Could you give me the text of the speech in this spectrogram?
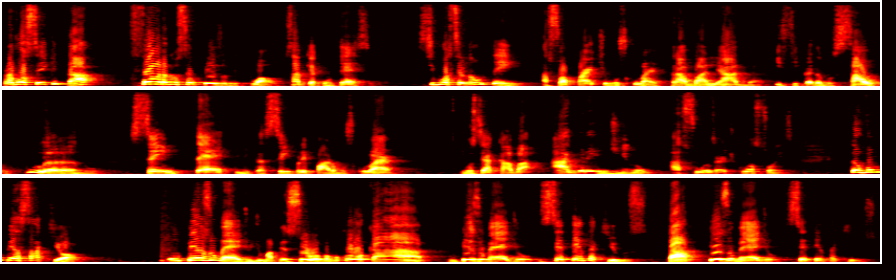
Para você que está fora do seu peso habitual. Sabe o que acontece? Se você não tem a sua parte muscular trabalhada e fica dando salto, pulando, sem técnica, sem preparo muscular, você acaba agredindo as suas articulações. Então vamos pensar aqui, ó. Um peso médio de uma pessoa, vamos colocar um peso médio 70 quilos, tá? Peso médio 70 quilos.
